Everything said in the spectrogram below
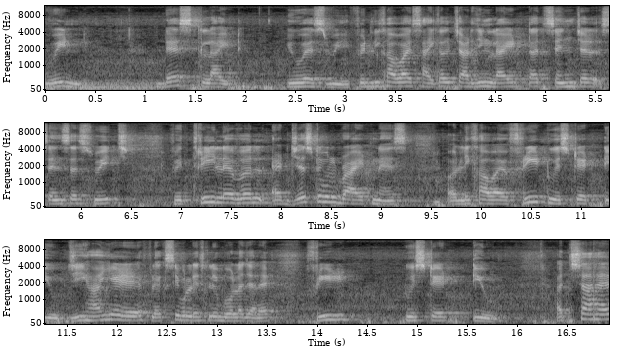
wind desk light USB फिर लिखा हुआ है cycle charging light touch sensor sensor switch with three level adjustable brightness और लिखा हुआ है फ्री ट्विस्टेड ट्यूब जी हाँ ये फ्लेक्सिबल इसलिए बोला जा रहा है फ्री ट्विस्टेड ट्यूब अच्छा है,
